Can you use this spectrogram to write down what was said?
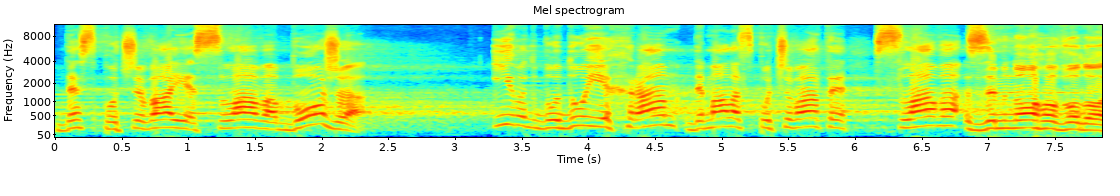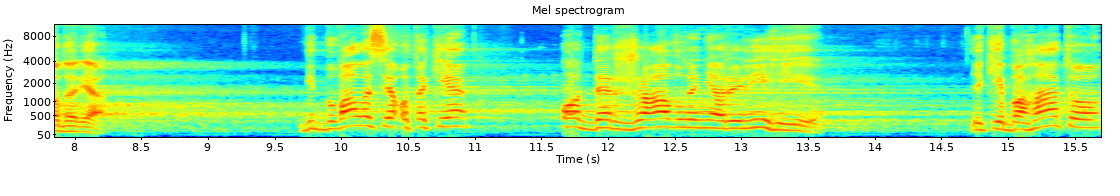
де спочиває слава Божа, Ірод будує храм, де мала спочивати слава земного володаря. Відбувалося отаке одержавлення релігії, яке багато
